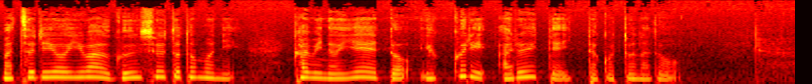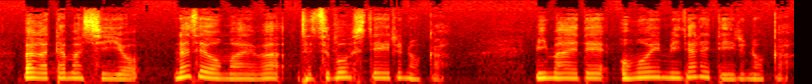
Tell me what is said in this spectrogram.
祭りを祝う群衆とともに、神の家へとゆっくり歩いていったことなどを。我が魂よ、なぜお前は絶望しているのか、見前で思い乱れているのか、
